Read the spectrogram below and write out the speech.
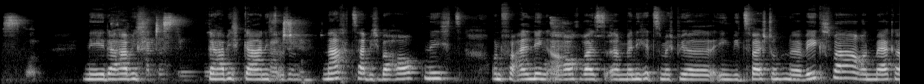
das war Nee, da habe ich, da habe ich gar nichts. Also nachts habe ich überhaupt nichts. Und vor allen Dingen auch, was, ähm, wenn ich jetzt zum Beispiel irgendwie zwei Stunden unterwegs war und merke,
